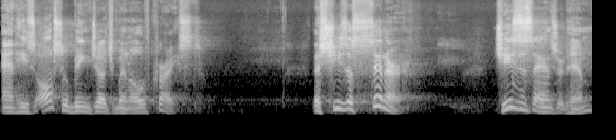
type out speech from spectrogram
and he's also being judgmental of Christ. That she's a sinner. Jesus answered him,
